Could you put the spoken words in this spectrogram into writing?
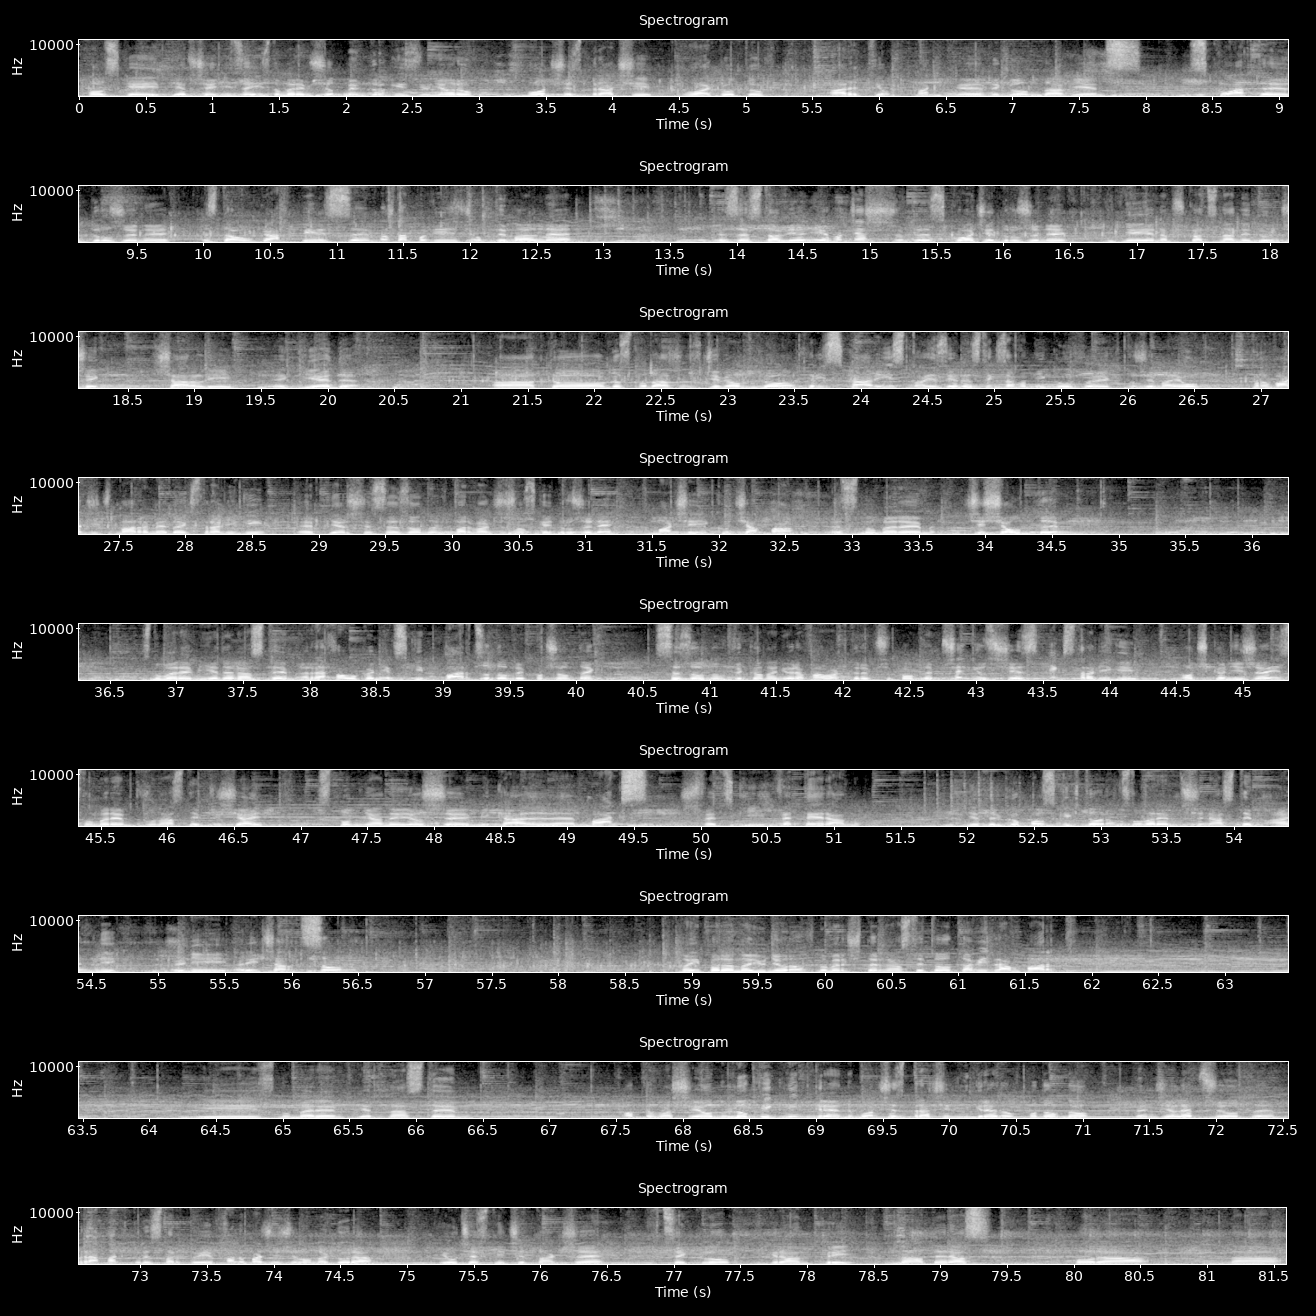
polskiej pierwszej lidze i z numerem siódmym, drugi z juniorów, młodszy z braci Łagutów, Artiom. Tak e, wygląda więc skład e, drużyny z Daugavpils. E, Można powiedzieć optymalne zestawienie, chociaż w składzie drużyny widnieje na przykład znany Duńczyk Charlie Giede. A to gospodarze z dziewiątką Chris Harris, to jest jeden z tych zawodników, którzy mają wprowadzić Marmę do Ekstraligi. E, Pierwszy sezon w barwach drużyny. Maciej Kuciapa z numerem 10. Z numerem 11 Rafał Koniewski, bardzo dobry początek sezonu w wykonaniu Rafała, który przypomnę przeniósł się z Ekstraligi oczko niżej. Z numerem 12 dzisiaj wspomniany już e, Mikael Max, szwedzki weteran nie tylko polskich torów. Z numerem 13 Anglik Lee Richardson. No i pora na juniorów. Numer 14 to Dawid Lampard. I z numerem 15 Oto właśnie on, Ludwik Lindgren, młodszy z braci Lindgrenów, podobno będzie lepszy od e, brata, który startuje w Falubazie Zielona Góra i uczestniczy także w cyklu Grand Prix. No a teraz pora na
